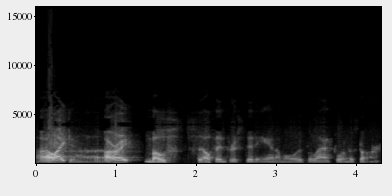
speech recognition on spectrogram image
I like it. uh, All right. most self-interested animal is the last one to star.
